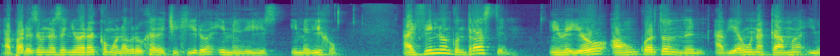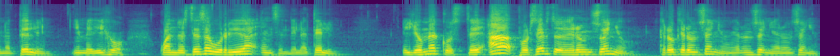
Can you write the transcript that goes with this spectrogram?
Aparece una señora como la bruja de Chihiro y me, y me dijo, al fin lo encontraste. Y me llevó a un cuarto donde había una cama y una tele. Y me dijo, cuando estés aburrida, encende la tele. Y yo me acosté. Ah, por cierto, era un sueño. Creo que era un sueño, era un sueño, era un sueño.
